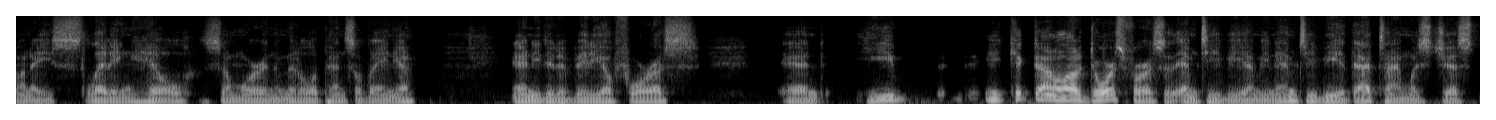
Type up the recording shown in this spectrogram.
on a sledding hill somewhere in the middle of Pennsylvania, and he did a video for us, and he he kicked down a lot of doors for us with MTV. I mean, MTV at that time was just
